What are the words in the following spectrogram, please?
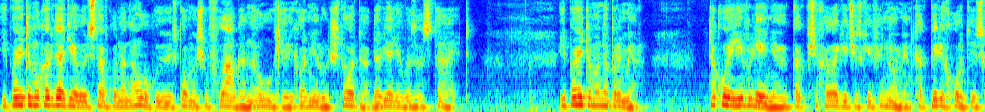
И поэтому, когда делают ставку на науку и с помощью флага науки рекламируют что-то, доверие возрастает. И поэтому, например, такое явление, как психологический феномен, как переход из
